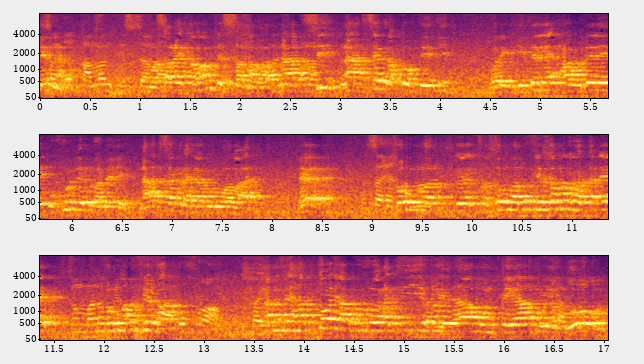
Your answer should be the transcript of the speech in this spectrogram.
صعق من في السماء. وصعق من في السماء. نفسي نفسي ركوب تيتي ورجيت لي حول لي وفول الرجل نفسي يا أبو وبعد ثم ثم نفخ مرة إيه؟ ثم نفخ أخرى. أما هتو يا أبو عدي فإذا هم قيام ينظرون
